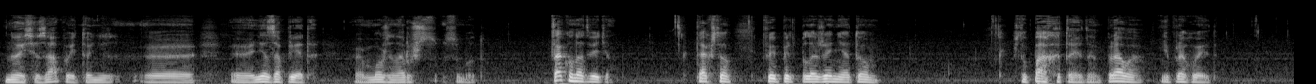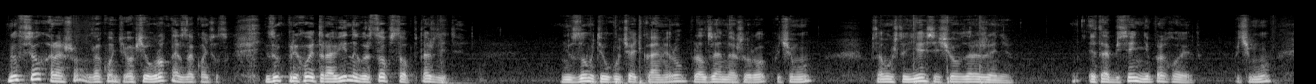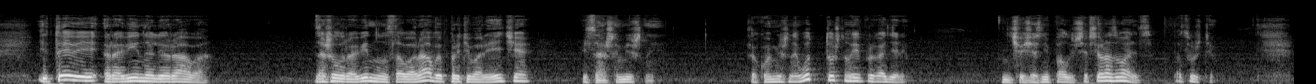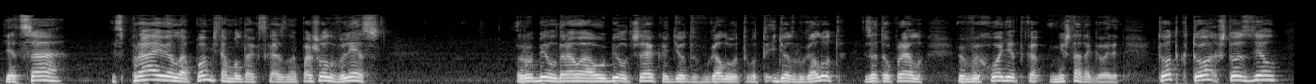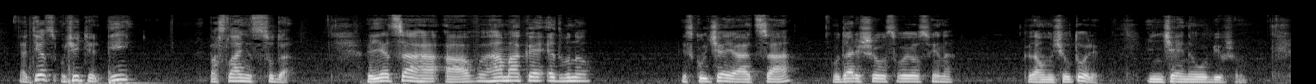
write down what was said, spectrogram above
Но если заповедь, то не, э, э, нет запрета. Можно нарушить субботу. Так он ответил. Так что твои предположения о том, что пахота это право, не проходит. Ну, все, хорошо, закончил. Вообще урок, наверное, закончился. И вдруг приходит Равин и говорит, стоп, стоп, подождите. Не вздумайте выключать камеру, продолжаем наш урок. Почему? Потому что есть еще возражение. Это объяснение не проходит. Почему? И Теви Равина Лирава. Нашел Равина на слова Равы противоречие из нашей Мишны. Какой Мишны? Вот то, что мы и проходили. Ничего сейчас не получится, все развалится. Послушайте. Яца исправила, помните, там было так сказано, пошел в лес, рубил дрова, убил человека, идет в голод. Вот идет в голод, из этого правила выходит, как Мишна так говорит, тот, кто что сделал? Отец, учитель и посланец суда. Яца Гаав Гамака Эдбно, исключая отца, ударившего своего сына, когда он учил Торе, и нечаянно убившего.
